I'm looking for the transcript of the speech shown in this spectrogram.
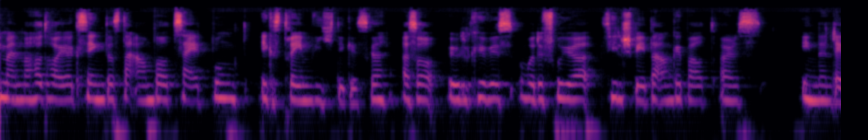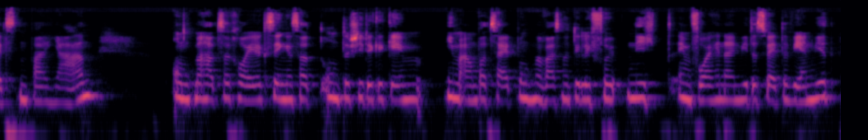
Ich meine, man hat heuer gesehen, dass der Anbauzeitpunkt extrem wichtig ist. Gell? Also Ölkürbis wurde früher viel später angebaut als in den letzten paar Jahren. Und man hat es auch heuer gesehen, es hat Unterschiede gegeben im Anbauzeitpunkt. Man weiß natürlich nicht im Vorhinein, wie das Wetter werden wird.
